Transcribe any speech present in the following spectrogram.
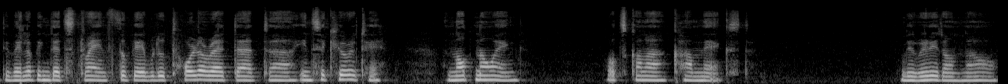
Developing that strength to be able to tolerate that uh, insecurity, not knowing what's gonna come next. We really don't know.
